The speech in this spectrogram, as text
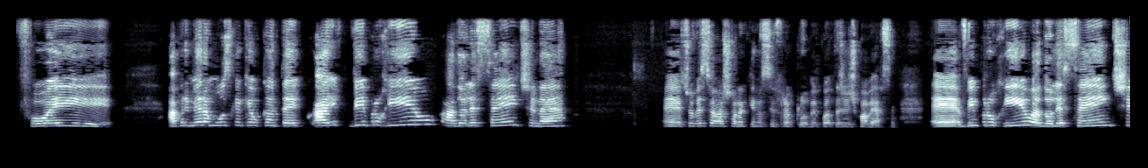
foi a primeira música que eu cantei. Aí vim para o Rio, adolescente, né? É, deixa eu ver se eu acho ela aqui no Cifra Clube enquanto a gente conversa. É, vim para o Rio, adolescente.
